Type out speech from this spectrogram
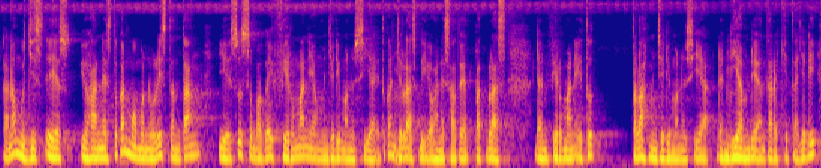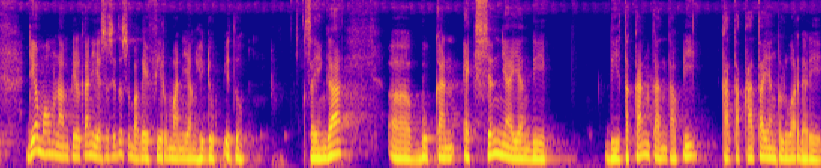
Karena mujiz eh, Yohanes itu kan mau menulis tentang Yesus sebagai firman yang menjadi manusia. Itu kan jelas di Yohanes 1 ayat 14 dan firman itu telah menjadi manusia dan diam di antara kita. Jadi dia mau menampilkan Yesus itu sebagai firman yang hidup itu. Sehingga eh, bukan actionnya yang di, ditekankan tapi kata-kata yang keluar dari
